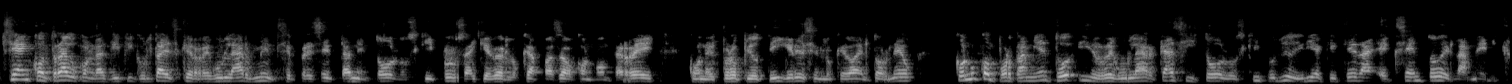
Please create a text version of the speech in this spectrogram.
se ha encontrado con las dificultades que regularmente se presentan en todos los equipos. Hay que ver lo que ha pasado con Monterrey, con el propio Tigres en lo que va del torneo, con un comportamiento irregular casi todos los equipos. Yo diría que queda exento el América,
